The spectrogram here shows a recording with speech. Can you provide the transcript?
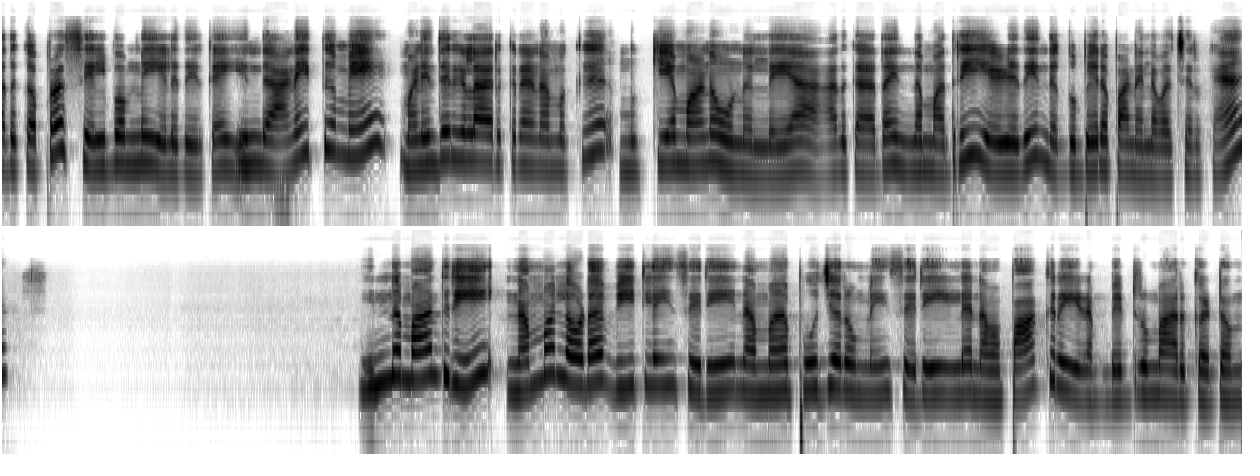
அதுக்கப்புறம் செல்வம்னு எழுதியிருக்கேன். இந்த அனைத்துமே மனிதர்களாக இருக்கிற நமக்கு முக்கியமான ஒன்று இல்லையா? அதுக்காக தான் இந்த மாதிரி எழுதி இந்த குபேர பானையில் வச்சுருக்கேன். இந்த மாதிரி நம்மளோட வீட்லேயும் சரி நம்ம பூஜை ரூம்லேயும் சரி இல்லை நம்ம பார்க்குற இடம் பெட்ரூமாக இருக்கட்டும்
